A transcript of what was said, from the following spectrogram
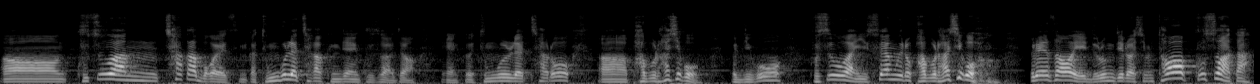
어, 구수한 차가 뭐가 있습니까? 둥글레 차가 굉장히 구수하죠. 예, 그 둥글레 차로 어, 밥을 하시고 그리고 구수한 이 수양미로 밥을 하시고 그래서 이 누룽지를 하시면 더 구수하다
